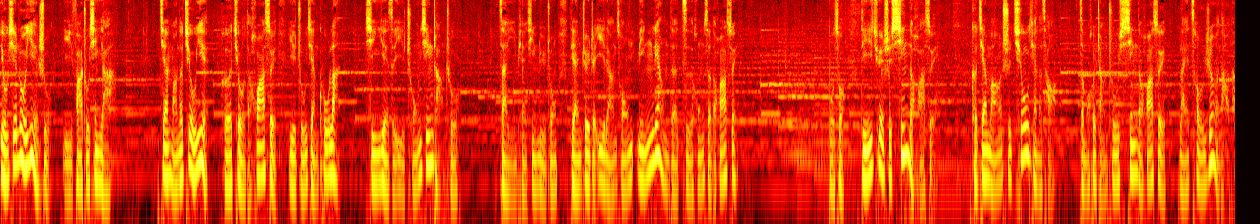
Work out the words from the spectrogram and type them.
有些落叶树已发出新芽，尖芒的旧叶和旧的花穗已逐渐枯烂，新叶子已重新长出，在一片新绿中点缀着一两丛明亮的紫红色的花穗。不错，的确是新的花穗，可尖芒是秋天的草，怎么会长出新的花穗来凑热闹呢？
